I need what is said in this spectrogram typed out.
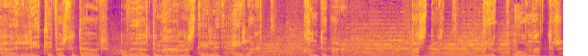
Það er litli föstudagur og við höldum hanastílið heilagt. Kondu bara. Bastard. Rugg og matur.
